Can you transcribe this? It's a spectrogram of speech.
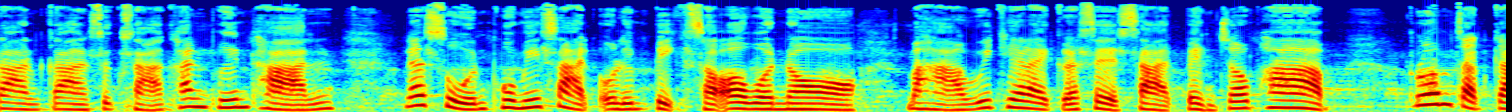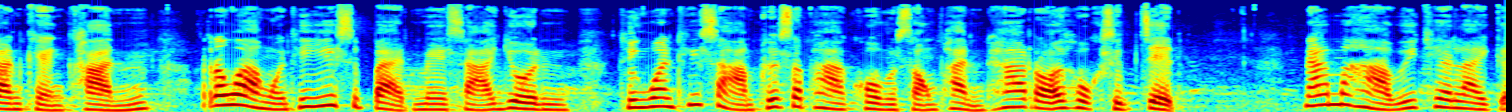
การการศึกษาขั้นพื้นฐาน และศูนย์ภูมิศาสตร์โอลิมปิก สอวนมหาวิทยาลัยเกษตรศาสตร์เป็นเจ้าภาพ ร่วมจัดการแข่งขัน ระหว่างวันที่ 28 เมษายน ถึงวันที่ 3 พฤษภาคม 2567 ณ มหาวิทยาลัยเก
